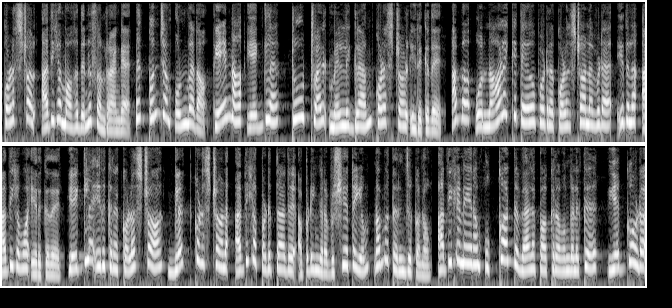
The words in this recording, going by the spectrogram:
கொலஸ்ட்ரால் அதிகமாகுதுன்னு சொல்றாங்க. கொஞ்சம் உண்மைதான். ஏன்னா எக்ல டூ டுவெல் மில்லிகிராம் கொலஸ்ட்ரால் இருக்குது. நம்ம ஒரு நாளைக்கு தேவைப்படுற கொலஸ்ட்ராலை விட இதுல அதிகமா இருக்குது. எக்ல இருக்கிற கொலஸ்ட்ரால் பிளட் கொலஸ்ட்ராலை அதிகப்படுத்தாது அப்படிங்கிற விஷயத்தையும் நம்ம தெரிஞ்சுக்கணும். அதிக நேரம் உட்கார்ந்து வேலை பார்க்கறவங்களுக்கு எக்கோட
